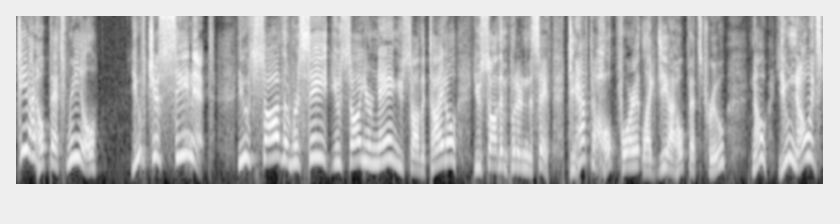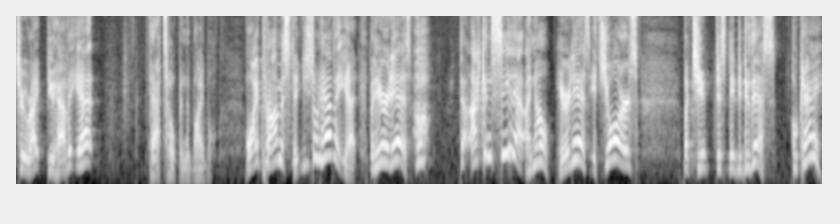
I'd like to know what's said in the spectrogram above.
gee, I hope that's real? You've just seen it. You saw the receipt. You saw your name. You saw the title. You saw them put it in the safe. Do you have to hope for it? Like, gee, I hope that's true? No, you know it's true, right? Do you have it yet? That's hope in the Bible. Oh, I promised it. You just don't have it yet. But here it is. I can see that. I know. Here it is. It's yours. But you just need to do this. Okay.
